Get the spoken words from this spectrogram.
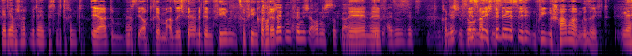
ja, die habe ich heute wieder ein bisschen getrimmt. Ja, du musst die auch trimmen. Also ich finde mit den vielen, zu vielen Koteletten. Koteletten finde ich auch nicht so geil. Nee, nee. Also, also es ist jetzt Koteletten nicht so Nee, ist- nach- ich finde, es ist wie Schamhaar im Gesicht. Ja.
